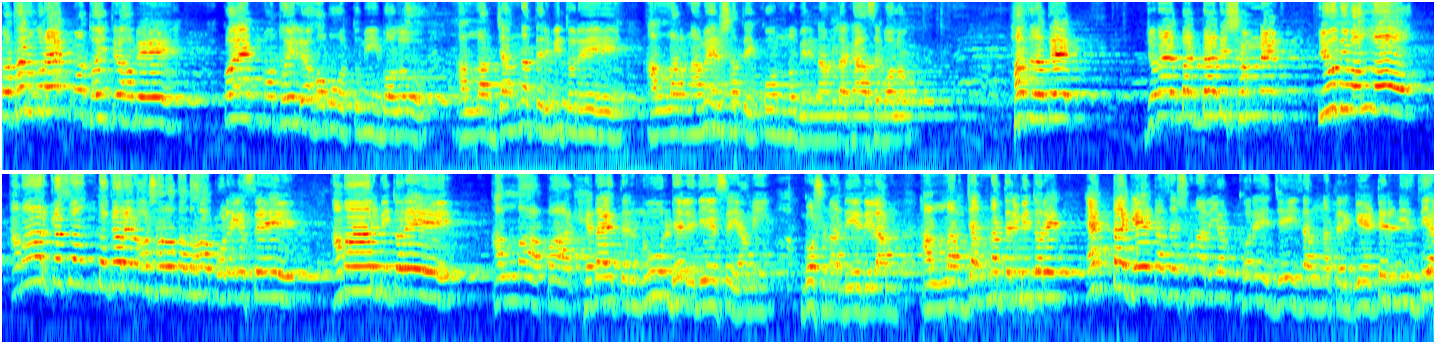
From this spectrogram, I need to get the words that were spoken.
কথার উপরে একমত হইতে হবে। কয়েক মত হইলে হব তুমি বলো, আল্লাহর জান্নাতের ভিতরে আল্লাহর নামের সাথে কোন নবীর নাম লেখা আছে বলো? হজরতে জুনায়েদ বাগদাদির সামনে, ইহুদি বলল, আমার কাছে অন্ধকারের অসারতা ধরা পড়ে গেছে। আমার ভিতরে আল্লাহ পাক হেদায়েতের নূর ঢেলে দিয়েছে, আমি ঘোষণা দিয়ে দিলাম। আল্লাহর জান্নাতের ভিতরে একটা গেট আছে সোনালী অক্ষরে, যেই জান্নাতের গেটের নিচ দিয়া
